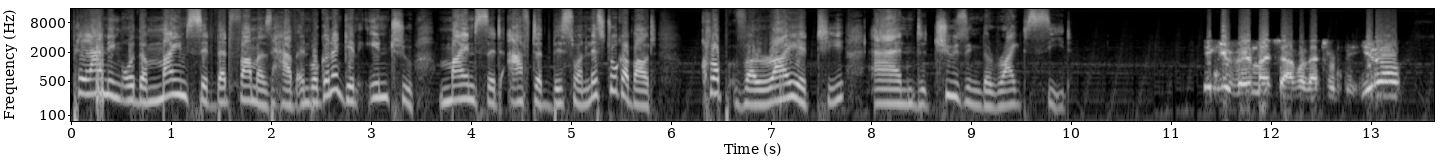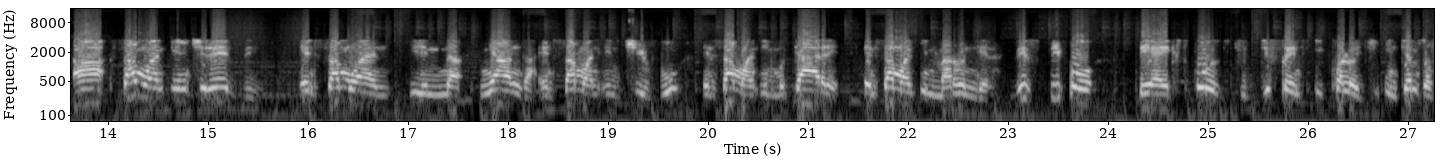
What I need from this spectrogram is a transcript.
planning or the mindset that farmers have. And we're going to get into mindset after this one. Let's talk about crop variety and choosing the right seed Thank you very much uh, for that, Rumbi. You know, uh, someone in Chiredzi and someone in uh, Nyanga and someone in Chivhu and someone in Mutare and someone in Marondera. These people, they are exposed to different ecology in terms of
